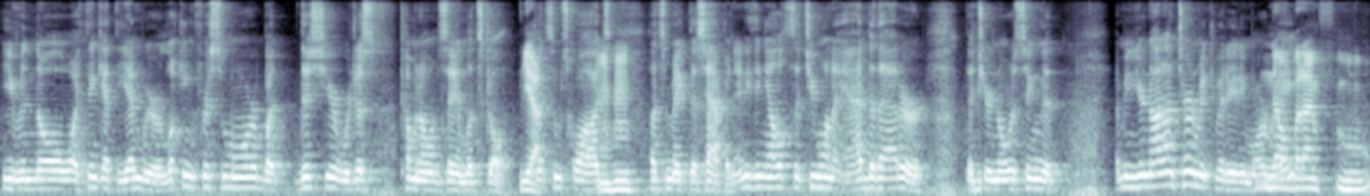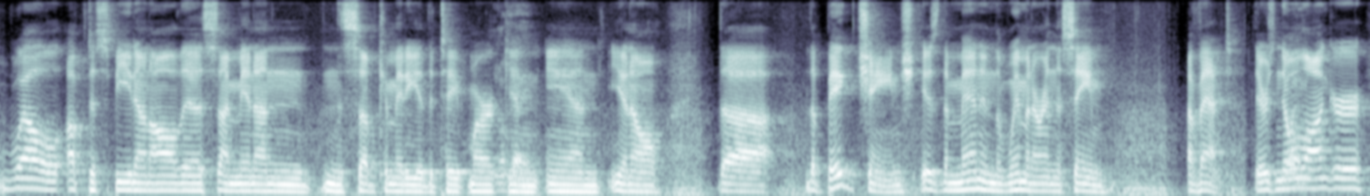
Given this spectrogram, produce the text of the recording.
Even though I think at the end we were looking for some more, but this year we're just coming out and saying, let's go. Yeah. Get some squads. Mm-hmm. Let's make this happen. Anything else that you want to add to that or that you're noticing that? I mean, you're not on tournament committee anymore, No, right? but I'm well up to speed on all this. I'm in on the subcommittee of the Tapemark, Okay. and and you know, the the big change is the men and the women are in the same event. There's no Right. longer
